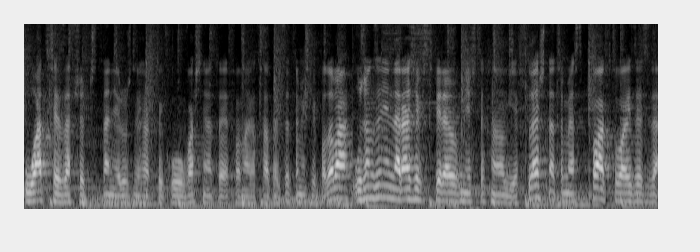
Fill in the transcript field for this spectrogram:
ułatwia zawsze czytanie różnych artykułów właśnie na telefonach HTC, to mi się podoba. Urządzenie na razie wspiera również technologię Flash, natomiast po aktualizacji do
